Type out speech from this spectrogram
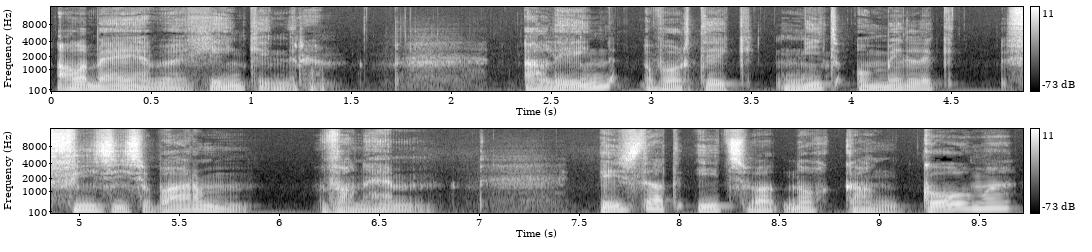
Allebei hebben we geen kinderen. Alleen word ik niet onmiddellijk fysisch warm van hem. Is dat iets wat nog kan komen?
